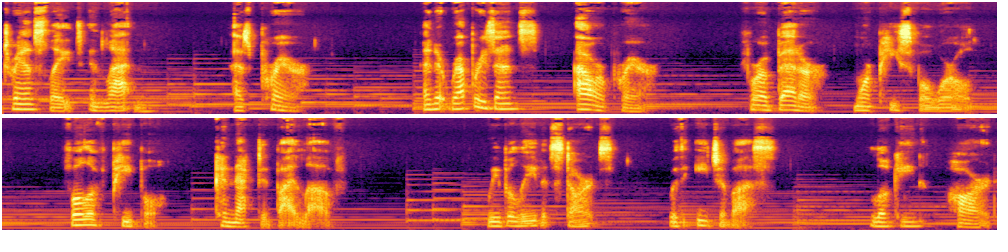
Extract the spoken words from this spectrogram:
translates in Latin as prayer, and it represents our prayer for a better, more peaceful world, full of people connected by love. We believe it starts with each of us looking hard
